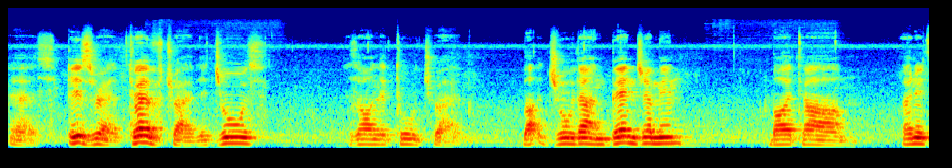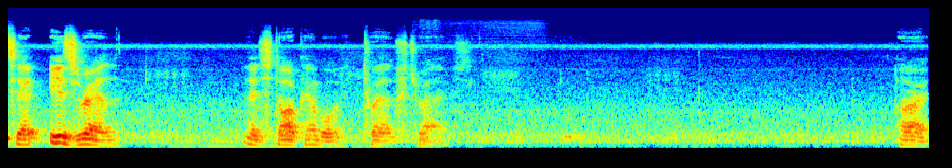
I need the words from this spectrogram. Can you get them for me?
Yes. Israel, 12 tribes. The Jews is only two tribes. But Judah and Benjamin, but um, when it's says Israel, it's talking about 12 tribes. All right.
